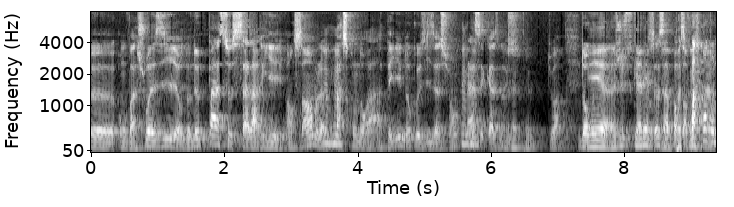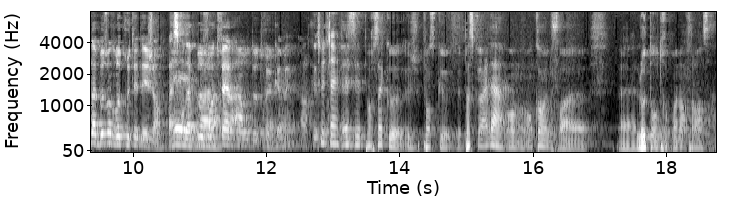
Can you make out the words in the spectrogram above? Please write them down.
Euh, on va choisir de ne pas se salarier ensemble Mhm. parce qu'on aura à payer nos cotisations CNAS et CASNOS. exactement. Tu vois Donc, et euh, juste ça, c'est euh, important. Par contre, on a besoin de recruter des gens parce Eh, qu'on a besoin voilà. de faire un ou deux trucs Ouais. quand même. Alors, qu'est-ce Tout qu'on à Et fait. c'est pour ça que je pense que. Parce que là, on- encore une fois, euh, euh, l'auto-entrepreneur en France, hein,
